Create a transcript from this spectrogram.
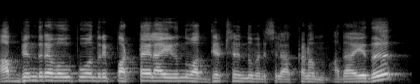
ആഭ്യന്തര വകുപ്പ് മന്ത്രി പട്ടേലായിരുന്നു അധ്യക്ഷൻ എന്ന് മനസ്സിലാക്കണം. അതായത്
